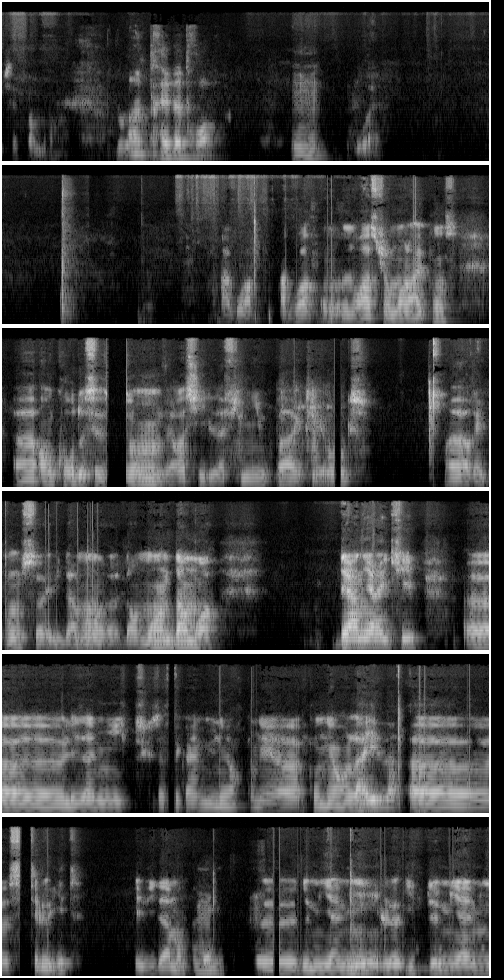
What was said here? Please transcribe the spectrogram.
je sais pas Un trade à 3. Mmh. Ouais. à voir, à voir. On, aura sûrement la réponse en cours de saison. On verra s'il l'a fini ou pas avec les Hawks. réponse évidemment dans moins d'un mois. Dernière équipe, les amis, parce que ça fait quand même une heure qu'on est, qu'on est en live, c'est le hit, évidemment, de, Miami. Le hit de Miami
